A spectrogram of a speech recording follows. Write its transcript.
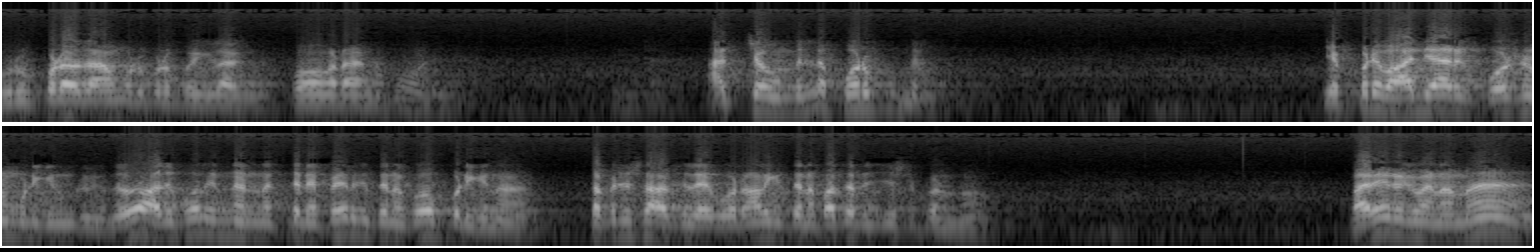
உருப்படாதான் உருப்பட போய்க்கலாம் போங்கடான்னு போக வேண்டியது அச்சமும் இல்லை பொறுப்பும் இல்லை. எப்படி வாத்தியாருக்கு போஷணம் முடிக்கணும் இருக்குதோ அது போல இன்னும் இத்தனை பேருக்கு இத்தனை கோப்பு பிடிக்கணும். சப்ரிஸ் ஆஃபீஸில் ஒரு நாளைக்கு இத்தனை பத்திரம் ரிஜிஸ்டர் பண்ணணும். வரையறுக்க வேணாம?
